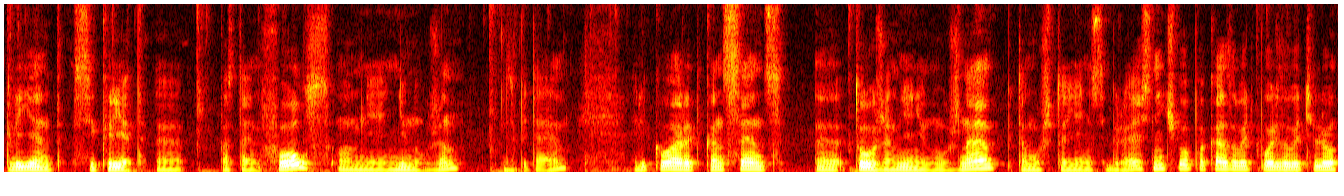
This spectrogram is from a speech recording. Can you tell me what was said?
клиент секрет э, поставим false. Он мне не нужен. Запятая. Required consents э, тоже мне не нужно, потому что я не собираюсь ничего показывать пользователю.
